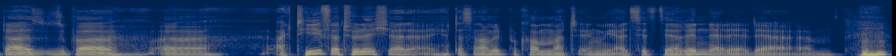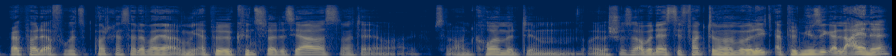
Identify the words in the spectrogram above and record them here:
da super äh, aktiv natürlich. Ja, Ich hatte das mal mitbekommen, hat irgendwie als jetzt der Rin, der, der, der ähm, Mhm. Rapper, der vor kurzem Podcast hatte, der war ja irgendwie Apple Künstler des Jahres. Da gab es dann auch einen Call mit dem Oliver Schusser. Aber der ist de facto, wenn man überlegt, Apple Music alleine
